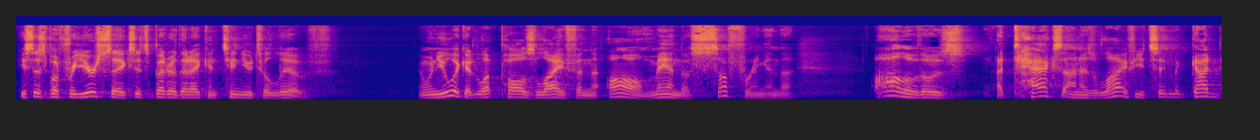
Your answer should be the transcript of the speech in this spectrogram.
He says, But for your sakes, it's better that I continue to live. And when you look at Paul's life and the, oh man, the suffering and the, all of those attacks on his life, you'd say, God,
